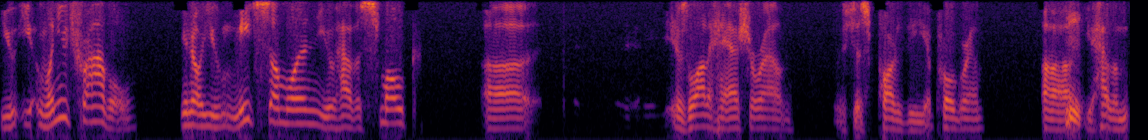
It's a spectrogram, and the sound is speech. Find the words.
You, you when you travel, you know, you meet someone, you have a smoke. Uh, there's a lot of hash around. It was just part of the uh, program. Uh, hmm. You have a right.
